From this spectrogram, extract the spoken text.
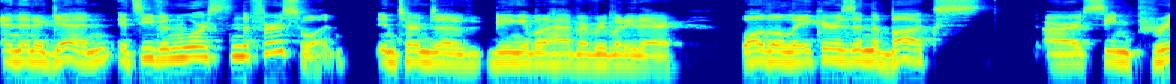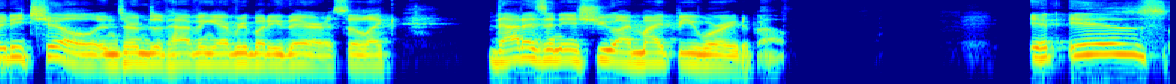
And then again, it's even worse than the first one in terms of being able to have everybody there while the Lakers and the Bucks are seem pretty chill in terms of having everybody there. So like that is an issue I might be worried about. It is.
